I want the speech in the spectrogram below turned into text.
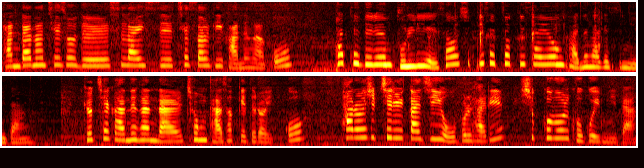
단단한 채소들 슬라이스 채 썰기 가능하고 파트들은 분리해서 식기세척기 사용 가능하겠습니다. 교체 가능한 날 총 5개 들어있고 8월 17일까지 5불 할인 19불 99입니다.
